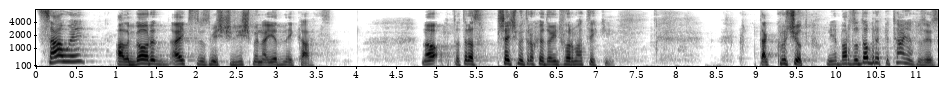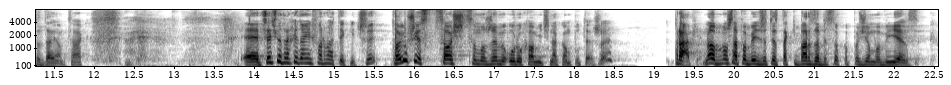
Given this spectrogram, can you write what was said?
Cały algorytm który zmieściliśmy na jednej kartce. No, to teraz przejdźmy trochę do informatyki. Tak króciutko. Nie, bardzo dobre pytania tutaj zadają, tak? E, przejdźmy trochę do informatyki. Czy to już jest coś, co możemy uruchomić na komputerze? Prawie. No, można powiedzieć, że to jest taki bardzo wysokopoziomowy język.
